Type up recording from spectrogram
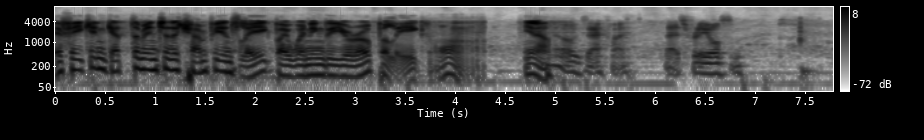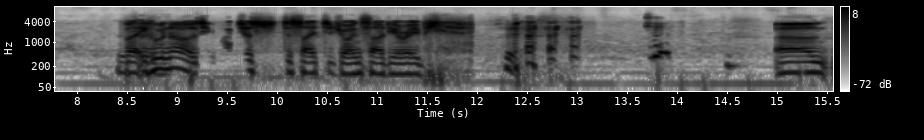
if he can get them into the Champions League by winning the Europa League, mm, you know. oh, exactly. That's pretty awesome. But who knows? He might just decide to join Saudi Arabia. um,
